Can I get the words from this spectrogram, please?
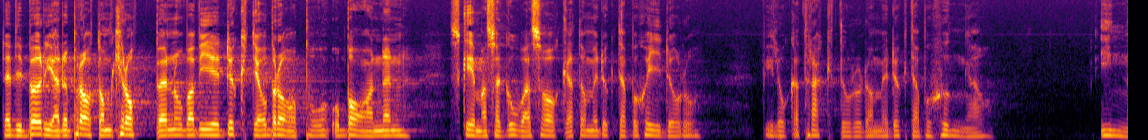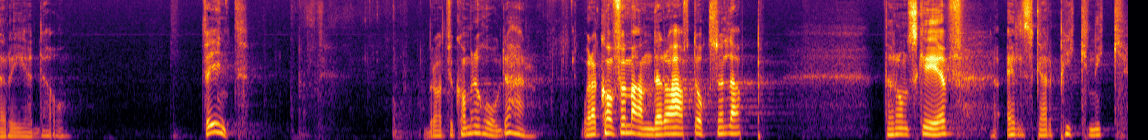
där vi började prata om kroppen och vad vi är duktiga och bra på och barnen skrev massa goda saker, att de är duktiga på skidor och vill åka traktor och de är duktiga på att sjunga och inreda. Och... Fint! Bra att vi kommer ihåg det här. Våra konfirmander har haft också en lapp där de skrev Jag älskar picknick.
